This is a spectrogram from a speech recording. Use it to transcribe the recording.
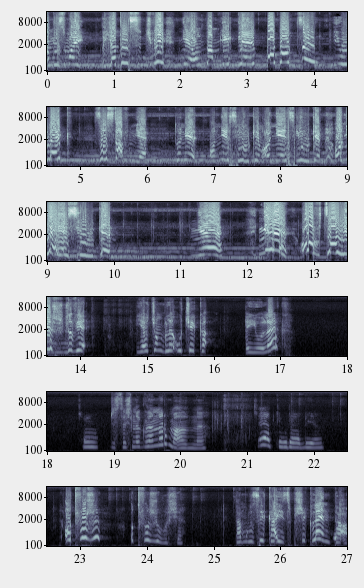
On jest mój... Ja to jest dźwięk... Nie, on tam biegnie! Pomocy! Julek! Zostaw mnie! To nie... On nie jest Julkiem, on nie jest Julkiem! On nie jest Julkiem! Nie! Nie! Owca jeszcze wie... Ja ciągle ucieka... Ej, Julek? Jesteś nagle normalny. Co ja tu robię? Otworzy... Otworzyło się. Ta muzyka jest przeklęta.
